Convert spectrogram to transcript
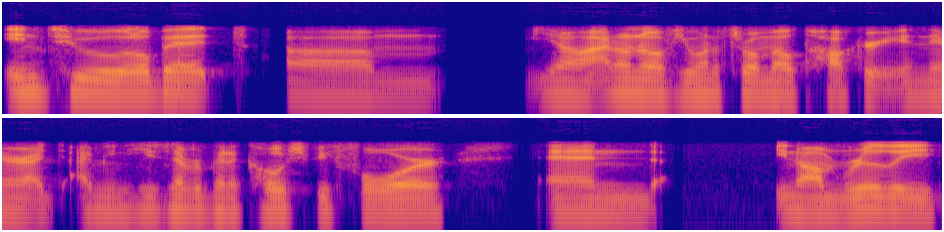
into a little bit. Um, you know, I don't know if you want to throw Mel Tucker in there. I, I mean, he's never been a coach before, and you know, I'm really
